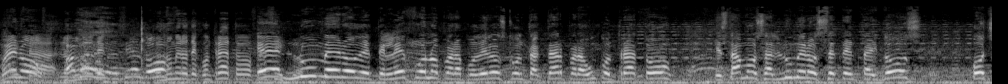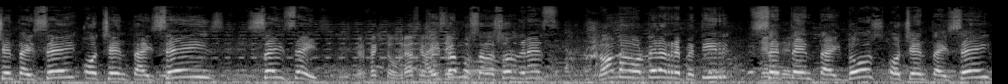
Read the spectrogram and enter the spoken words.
Bueno, vamos agradeciendo. Los números de contrato. El número de teléfono para poderlos contactar para un contrato. Estamos al número 72 86 86 66. Perfecto, gracias. Ahí estamos a las órdenes. Lo vamos a volver a repetir. 72 86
